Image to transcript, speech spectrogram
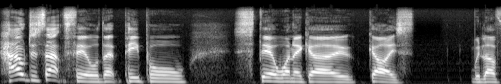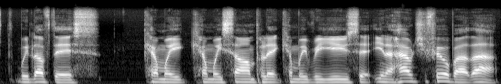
how does that feel that people still want to go, guys? We love we love this. Can we can we sample it? Can we reuse it? You know, how do you feel about that?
